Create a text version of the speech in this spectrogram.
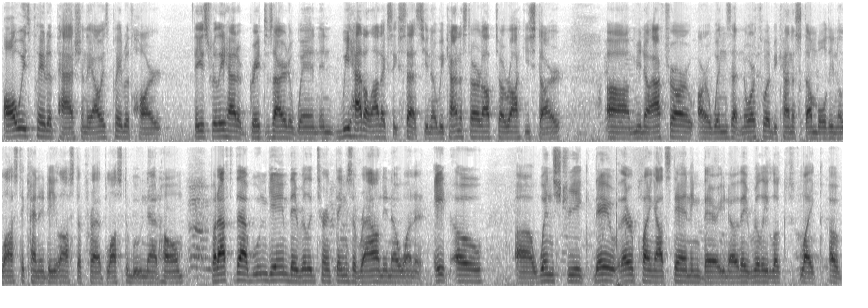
always played with passion. They always played with heart. They just really had a great desire to win, and we had a lot of success. You know, we kind of started off to a rocky start. Um, you know, after our, our wins at Northwood, we kind of stumbled. You know, lost to Kennedy, lost to Prep, lost to Wootton at home. But after that Wootton game, they really turned things around. You know, won an 8-0 uh, win streak. They they were playing outstanding there. You know, they really looked like an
